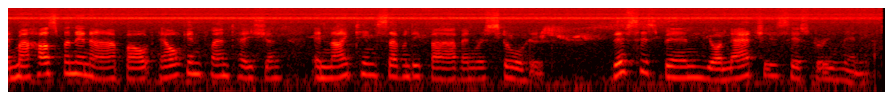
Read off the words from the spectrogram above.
and my husband and I bought Elgin Plantation in 1975 and restored it. This has been your Natchez History Minute.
